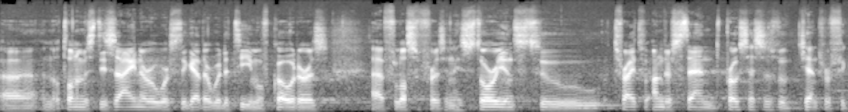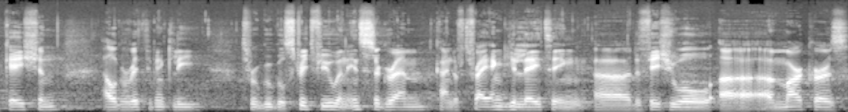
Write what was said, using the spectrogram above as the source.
uh, an autonomous designer who works together with a team of coders, uh, philosophers, and historians to try to understand processes of gentrification algorithmically through Google Street View and Instagram, kind of triangulating uh, the visual uh, markers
